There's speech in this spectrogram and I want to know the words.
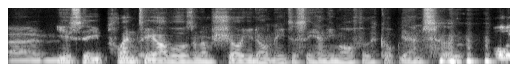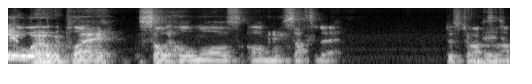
Um, you see plenty of us, and I'm sure you don't need to see any more for the cup games. fully aware we play Solihull Moors on Saturday. Just to add Indeed. to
